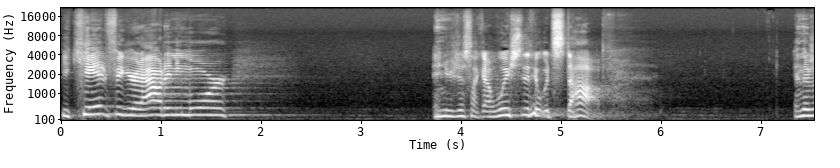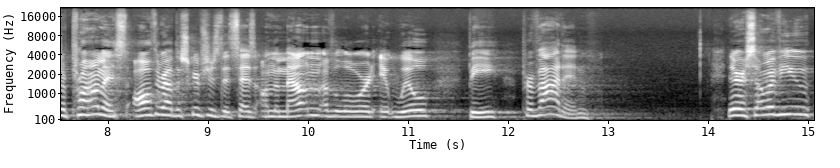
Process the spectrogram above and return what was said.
you can't figure it out anymore. And you're just like, I wish that it would stop. And there's a promise all throughout the scriptures that says, On the mountain of the Lord it will be provided. There are some of you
